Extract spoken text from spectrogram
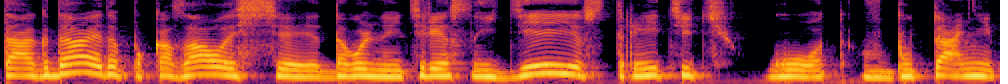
Тогда это показалось э, довольно интересной идеей встретить год в Бутане.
